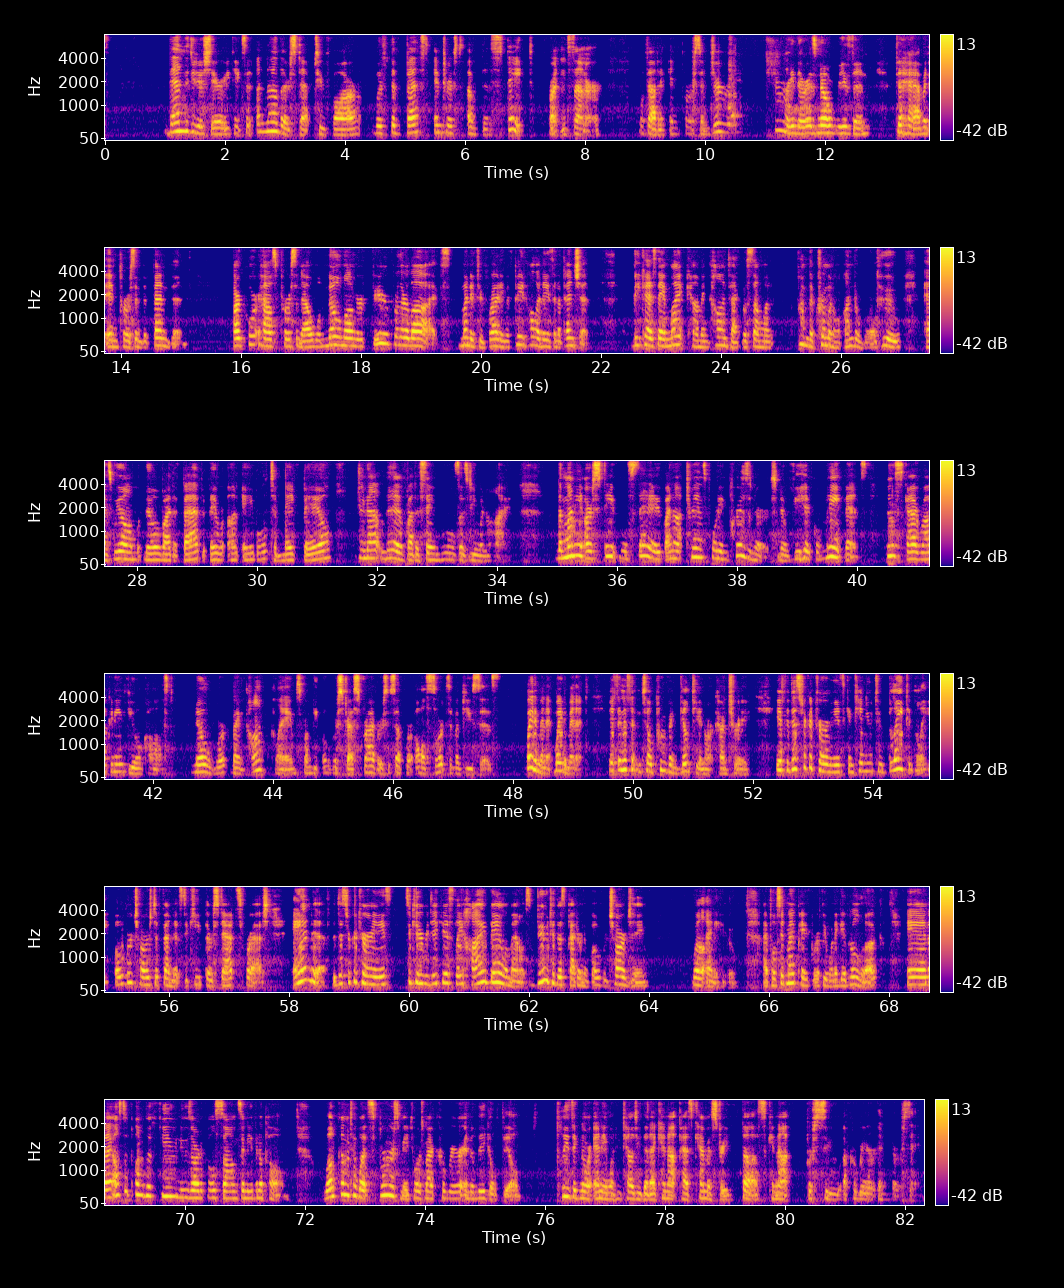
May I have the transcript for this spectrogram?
Then the judiciary takes it another step too far with the best interest of the state front and center. Without an in person jury, surely there is no reason to have an in person defendant. Our courthouse personnel will no longer fear for their lives, Monday through Friday, with paid holidays and a pension because they might come in contact with someone from the criminal underworld who, as we all know by the fact that they were unable to make bail, do not live by the same rules as you and I. The money our state will save by not transporting prisoners, no vehicle maintenance, no skyrocketing fuel cost, no workman comp claims from the overstressed drivers who suffer all sorts of abuses. Wait a minute, wait a minute. It's innocent until proven guilty in our country. If the district attorneys continue to blatantly overcharge defendants to keep their stats fresh, and if the district attorneys secure ridiculously high bail amounts due to this pattern of overcharging, well, anywho, I posted my paper if you want to give it a look, and I also pulled a few news articles, songs, and even a poem. Welcome to what spurs me towards my career in the legal field. Please ignore anyone who tells you that I cannot pass chemistry, thus cannot pursue a career in nursing.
